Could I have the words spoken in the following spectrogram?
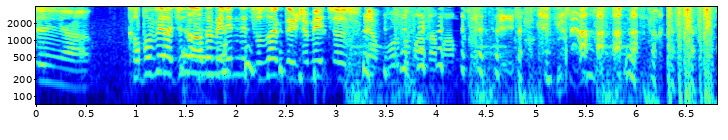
senin ya. Kapı bir açıldı adam elinde tuzak döşemeye çalışırken vurdum adamı amına koyayım.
